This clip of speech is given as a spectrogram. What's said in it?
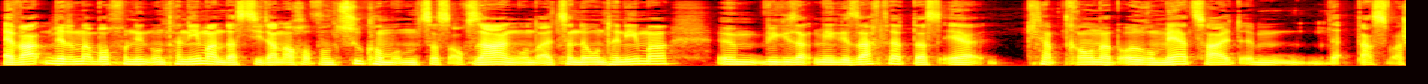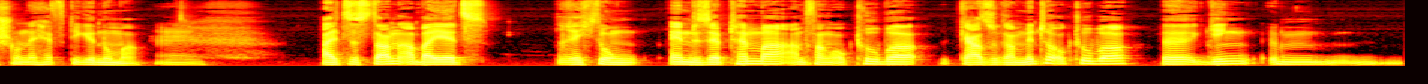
erwarten wir dann aber auch von den Unternehmern, dass die dann auch auf uns zukommen und uns das auch sagen. Und als dann der Unternehmer, ähm, wie gesagt, mir gesagt hat, dass er knapp 300 Euro mehr zahlt, ähm, das war schon eine heftige Nummer. Mhm. Als es dann aber jetzt Richtung Ende September, Anfang Oktober, gar sogar Mitte Oktober äh, ging, ähm,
